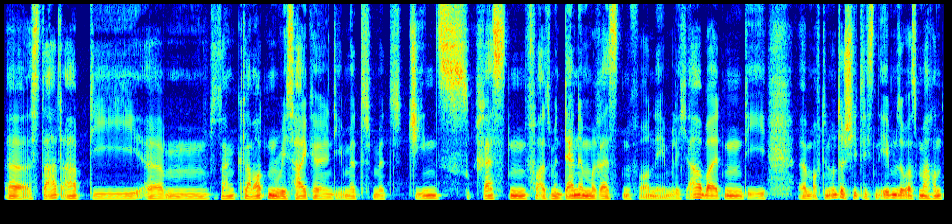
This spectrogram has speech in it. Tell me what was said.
äh, Startup, die ähm, sozusagen Klamotten recyceln, die mit, mit Jeans-Resten, also mit Denim-Resten vornehmlich arbeiten, die ähm, auf den unterschiedlichsten Ebenen sowas machen.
